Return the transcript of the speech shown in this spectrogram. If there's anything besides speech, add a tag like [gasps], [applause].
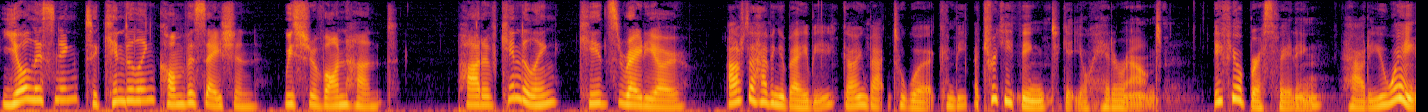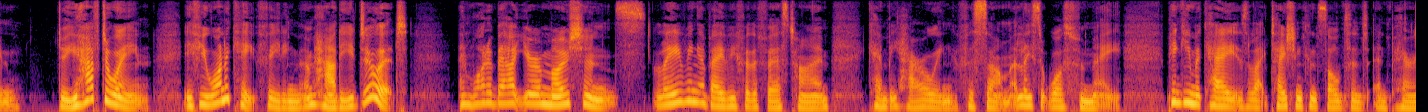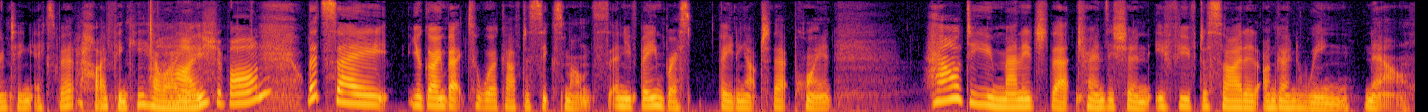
You're listening to Kinderling Conversation with Siobhan Hunt, part of Kinderling Kids Radio. After having a baby, going back to work can be a tricky thing to get your head around. If you're breastfeeding, how do you wean? Do you have to wean? If you want to keep feeding them, how do you do it? And what about your emotions? Leaving a baby for the first time can be harrowing for some, at least it was for me. Pinky McKay is a lactation consultant and parenting expert. Hi, Pinky, how are Hi, you? Siobhan. Let's say you're going back to work after six months and you've been breastfeeding up to that point. How do you manage that transition if you've decided I'm going to wean now?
